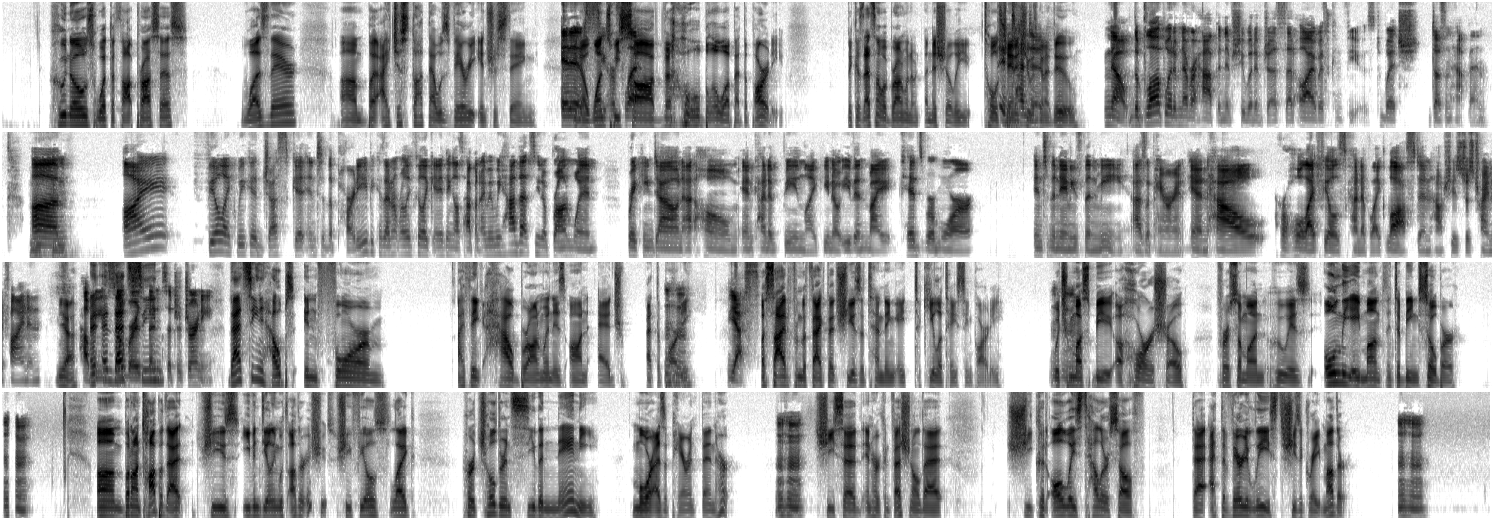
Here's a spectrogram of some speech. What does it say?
Who knows what the thought process was there? Um, but I just thought that was very interesting. It is. you know, once we saw the whole blow up at the party, because that's not what Braunwyn initially told Shannon she was going to do. No, the blow up would have never happened if she would have just said, "Oh, I was confused," which doesn't happen. Mm-hmm. Um, I feel like we could just get into the party because I don't really feel like anything else happened. I mean, we had that scene of Braunwyn breaking down at home and kind of being like, you know, even my kids were more into the nannies than me as a parent, and how her whole life feels kind of like lost, and how she's just trying to find and yeah, how and, being and that sober has been such a journey. that scene helps inform, I think, how Braunwyn is on edge at the party. Mm-hmm. Yes, Aside from the fact that she is attending a tequila tasting party, which Mhm. must be a horror show for someone who is only a month into being sober. Mhm. Um, but on top of that, she's even dealing with other issues. She feels like her children see the nanny more as a parent than her. Mhm. She said in her confessional that she could always tell herself that at the very least she's a great mother. Mhm.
